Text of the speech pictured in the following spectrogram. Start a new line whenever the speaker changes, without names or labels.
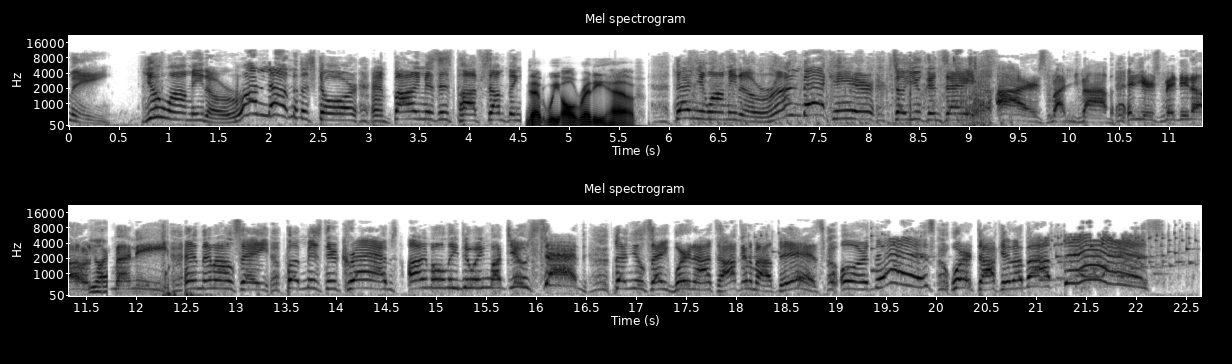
me You want me to run down to the store and buy Mrs. Puff something.
That we already have.
Then you want me to run back here so you can say, "Our SpongeBob, and you're spending all your money." And then I'll say, "But Mr. Krabs, I'm only doing what you said." Then you'll say, "We're not talking about this or this. We're talking about this."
